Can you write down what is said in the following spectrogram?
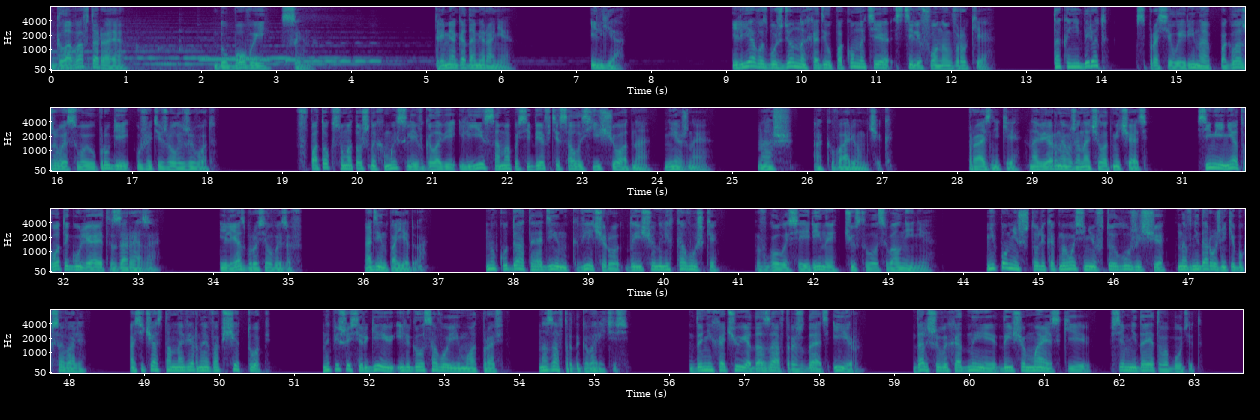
Глава вторая. Дубовый сын. Тремя годами ранее. Илья. Илья возбужденно ходил по комнате с телефоном в руке. «Так и не берет?» — спросила Ирина, поглаживая свой упругий, уже тяжелый живот. В поток суматошных мыслей в голове Ильи сама по себе втесалась еще одна, нежная. Наш аквариумчик. Праздники, наверное, уже начал отмечать. Семьи нет, вот и гуляет, зараза. Илья сбросил вызов. «Один поеду». «Ну куда ты один, к вечеру, да еще на легковушке?» В голосе Ирины чувствовалось волнение. «Не помнишь, что ли, как мы осенью в той лужище на внедорожнике буксовали? А сейчас там, наверное, вообще топь. Напиши Сергею или голосовое ему отправь. На завтра договоритесь». «Да не хочу я до завтра ждать, Ир. Дальше выходные, да еще майские, всем не до этого будет.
